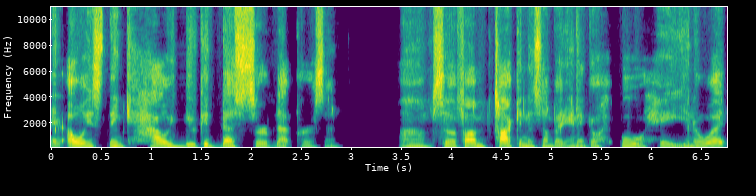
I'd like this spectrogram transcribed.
and always think how you could best serve that person. Um, so if I'm talking to somebody and I go, "Oh, hey, you know what?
